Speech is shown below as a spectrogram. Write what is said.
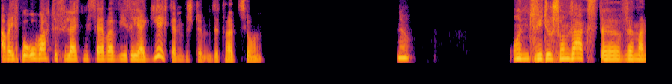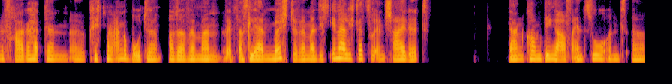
aber ich beobachte vielleicht mich selber, wie reagiere ich denn in bestimmten Situationen? Ja. Und wie du schon sagst, äh, wenn man eine Frage hat, dann äh, kriegt man Angebote. Oder wenn man etwas lernen möchte, wenn man sich innerlich dazu entscheidet, dann kommen Dinge auf einen zu und äh,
